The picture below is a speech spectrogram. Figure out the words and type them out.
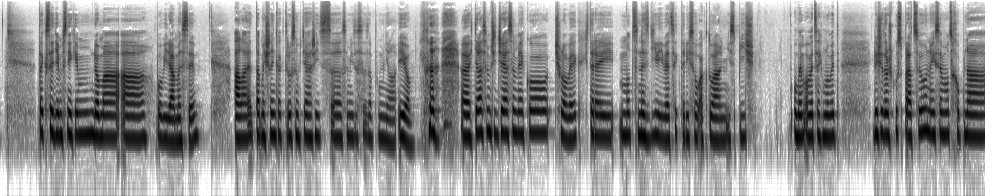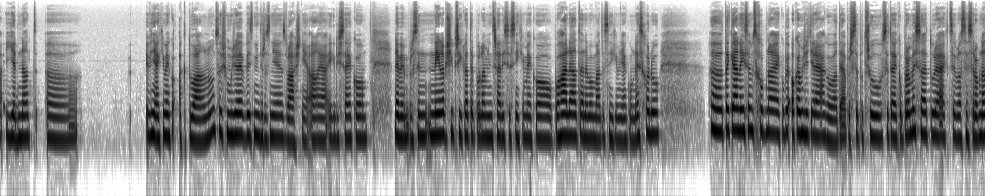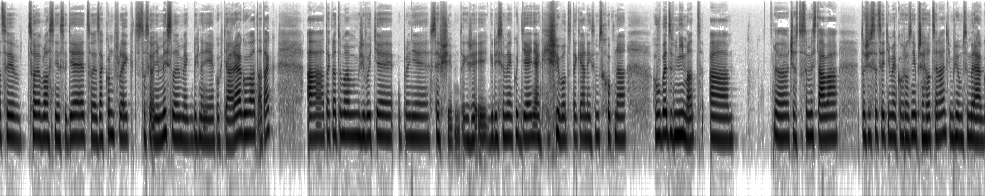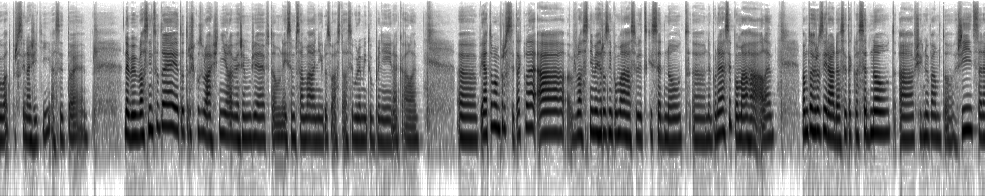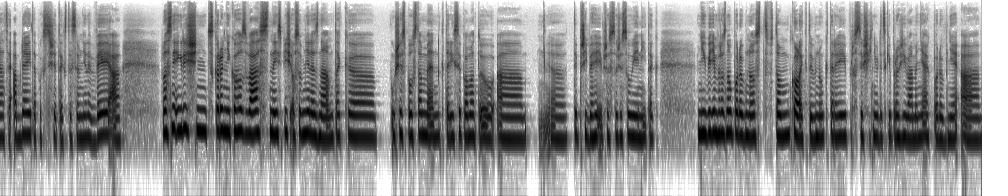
tak sedím s někým doma a povídáme si. Ale ta myšlenka, kterou jsem chtěla říct, jsem jí zase zapomněla. Jo. chtěla jsem říct, že já jsem jako člověk, který moc nezdílí věci, které jsou aktuální. Spíš umím o věcech mluvit když je trošku zpracuju, nejsem moc schopná jednat uh, v nějakým jako aktuálnu, což může vyznít hrozně zvláštně, ale já i když se jako, nevím, prostě nejlepší příklad je podle mě třeba, když se s někým jako pohádáte nebo máte s někým nějakou neschodu, tak já nejsem schopná jakoby okamžitě reagovat. Já prostě potřebuji si to jako promyslet, tu reakci, vlastně srovnat si, co je vlastně se děje, co je za konflikt, co si o něm myslím, jak bych na něj jako chtěla reagovat a tak. A takhle to mám v životě úplně se vším. Takže i když se mi jako děje nějaký život, tak já nejsem schopná ho vůbec vnímat. A často se mi stává to, že se cítím jako hrozně přehlcená tím, že musím reagovat prostě na žití. Asi to je... Nevím vlastně, co to je, je to trošku zvláštní, ale věřím, že v tom nejsem sama a někdo z vás to asi bude mít úplně jinak, ale uh, já to mám prostě takhle a vlastně mi hrozně pomáhá si vždycky sednout, uh, nebo ne asi pomáhá, ale mám to hrozně ráda, si takhle sednout a všechno vám to říct a dát si update a pak slyšet, jak jste se měli vy a vlastně i když skoro nikoho z vás nejspíš osobně neznám, tak uh, už je spousta men, který si pamatuju a ty příběhy i přesto, že jsou jiný, tak v nich vidím hroznou podobnost v tom kolektivnu, který prostě všichni vždycky prožíváme nějak podobně a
